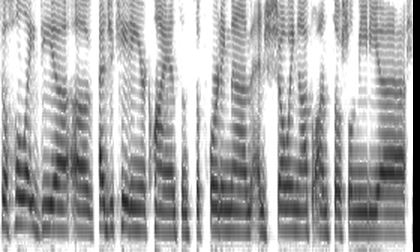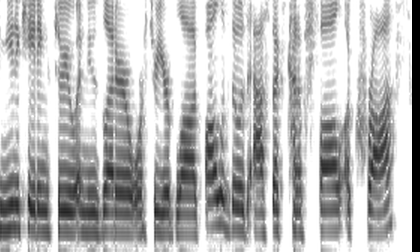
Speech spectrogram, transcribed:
the whole idea of educating your clients and supporting them and showing up on social media, communicating through a newsletter or through your blog, all of those aspects kind of fall across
